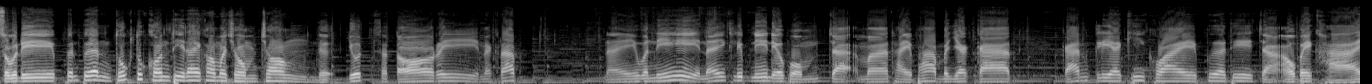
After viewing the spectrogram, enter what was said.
สวัสดีเพื่อนๆ ทุกๆคนที่ได้เข้ามาชมช่อง The ยุทธสตอรี่นะครับ ในวันนี้ในคลิปนี้เดี๋ยวผมจะมาถ่ายภาพบรรยากาศ การเกลี่ยขี้ควายเพื่อที่จะเอาไปขาย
